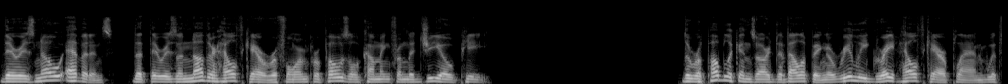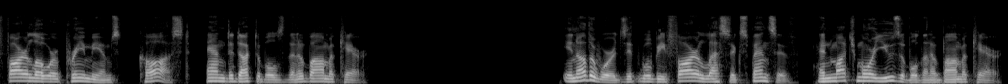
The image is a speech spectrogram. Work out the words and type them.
There is no evidence that there is another healthcare reform proposal coming from the GOP. The Republicans are developing a really great healthcare plan with far lower premiums, cost, and deductibles than Obamacare. In other words it will be far less expensive and much more usable than Obamacare.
